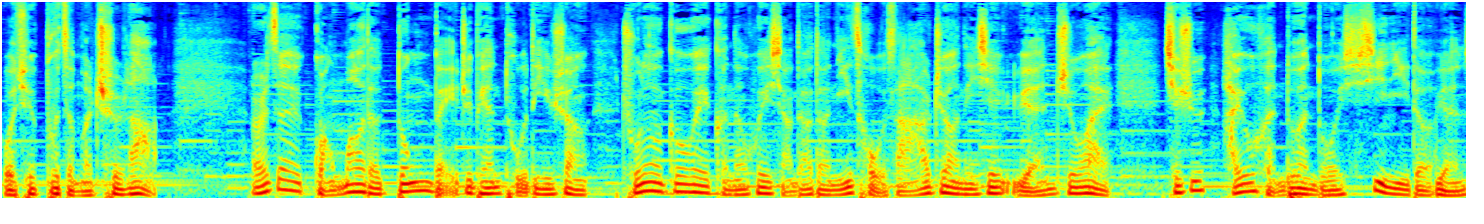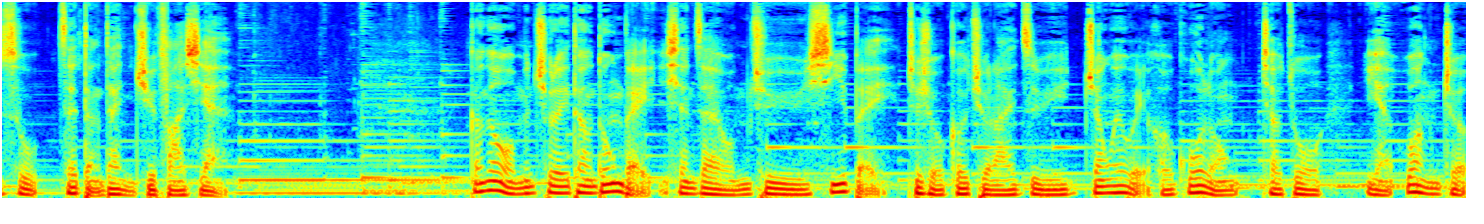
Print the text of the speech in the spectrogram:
我却不怎么吃辣。而在广袤的东北这片土地上，除了各位可能会想到的“你瞅啥”这样的一些语言之外，其实还有很多很多细腻的元素在等待你去发现。刚刚我们去了一趟东北，现在我们去西北。这首歌曲来自于张伟伟和郭龙，叫做《眼望着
